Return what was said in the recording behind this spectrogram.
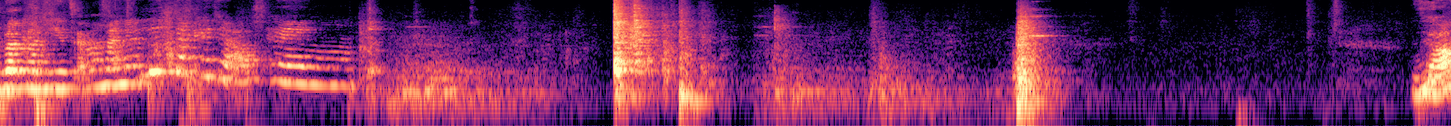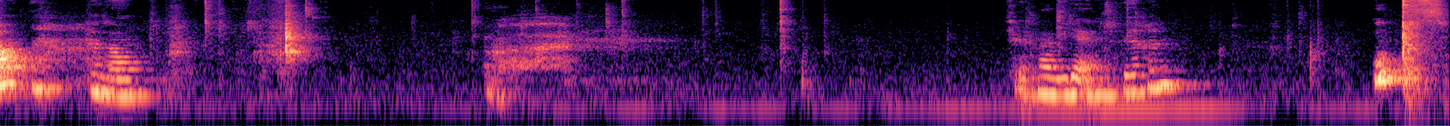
Darüber kann ich jetzt einmal meine Lichterkette aufhängen. So, also. Jetzt mal wieder entwirren. Ups.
